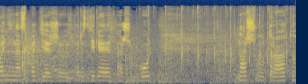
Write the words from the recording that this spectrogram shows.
они нас поддерживают, разделяют нашу боль, нашу утрату.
